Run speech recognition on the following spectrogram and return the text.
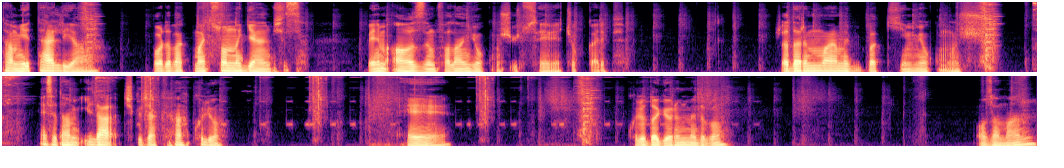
Tam yeterli ya. Bu arada bak maç sonuna gelmişiz. Benim ağzım falan yokmuş. 3 seviye. Çok garip. Radarım var mı bir bakayım. Yokmuş. Neyse tamam illa çıkacak. Ha Kulu. Ee. Kulu'da görünmedi bu. O zaman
